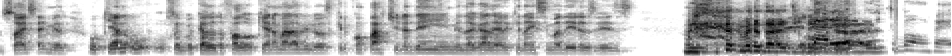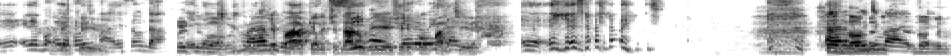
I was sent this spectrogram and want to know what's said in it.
Só isso aí mesmo. O Ken, o, o Duda falou, o Ken é maravilhoso, que ele compartilha DM da galera que dá em cima dele às vezes. Verdade. Cara, ele é muito bom, velho. Ele é bom, ele é, é bom demais, não dá. Muito ele bom, é muito maravilhoso. Tipo, ah, quero te dar um beijo, ele compartilha. É, exatamente. Cara, fenômeno, bom demais.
